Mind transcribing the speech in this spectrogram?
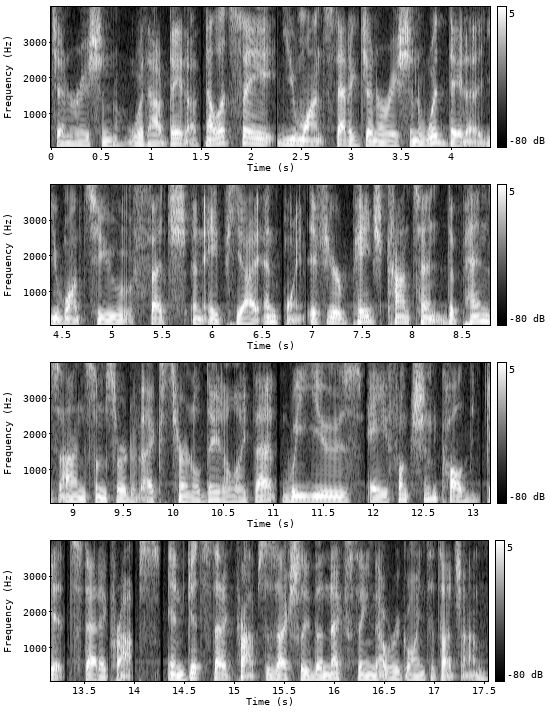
generation without data. Now let's say you want static generation with data. You want to fetch an API endpoint. If your page content depends on some sort of external data like that, we use a function called get static props. And get static props is actually the next thing that we're going to touch on.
